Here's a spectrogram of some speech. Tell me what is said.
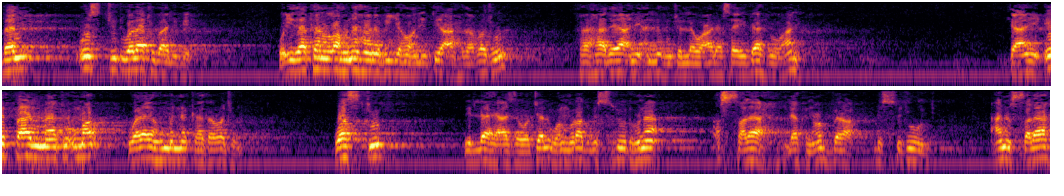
بل اسجد ولا تبالي به. وإذا كان الله نهى نبيه أن يطيع هذا الرجل فهذا يعني أنه جل وعلا سيدافع عنه. يعني افعل ما تؤمر ولا يهمنك هذا الرجل. واسجد لله عز وجل والمراد بالسجود هنا الصلاة لكن عبر بالسجود عن الصلاة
